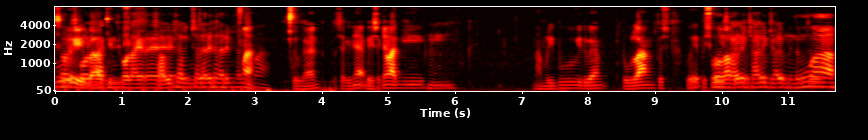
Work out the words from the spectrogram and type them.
sore sekolah rajin sekolah ya. Salim, salim, salim, salim salim salim. salim Gitu kan. Terus akhirnya besoknya lagi Hmm. enam ribu gitu kan pulang terus gue sekolah salim, pinter, salim, salim. pinter, muah.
